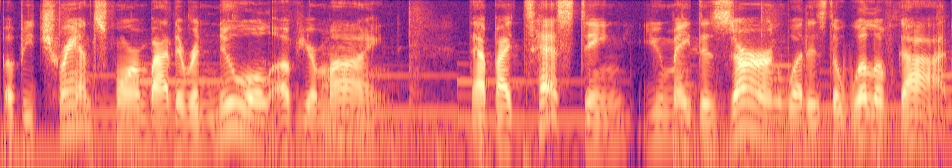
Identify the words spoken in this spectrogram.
but be transformed by the renewal of your mind that by testing you may discern what is the will of God,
